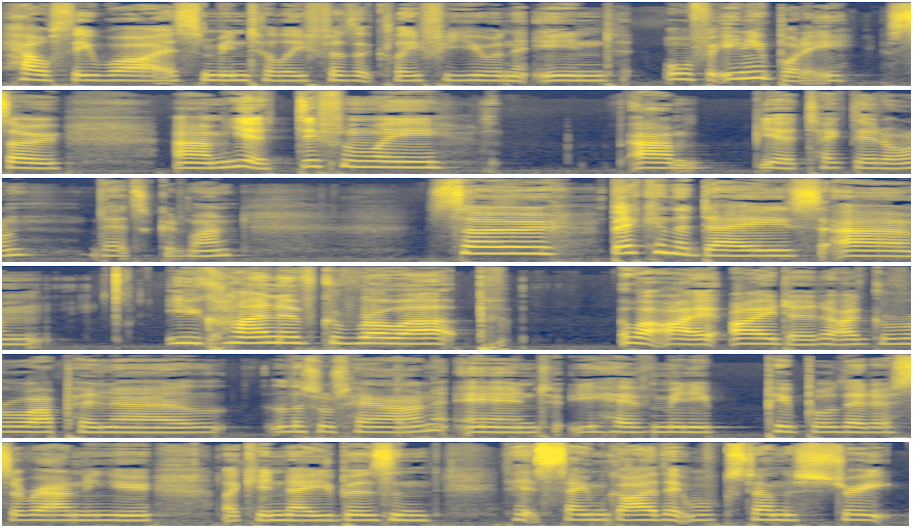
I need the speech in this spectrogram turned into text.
healthy wise, mentally, physically for you in the end or for anybody. So, um, yeah, definitely, um, yeah, take that on. That's a good one. So, back in the days, um, you kind of grow up. Well, I, I did. I grew up in a little town, and you have many people that are surrounding you, like your neighbours, and that same guy that walks down the street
